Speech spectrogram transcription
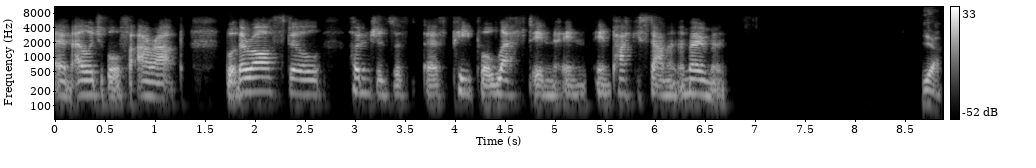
um, eligible for ARAP. But there are still hundreds of, of people left in, in, in Pakistan at the moment. Yeah,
